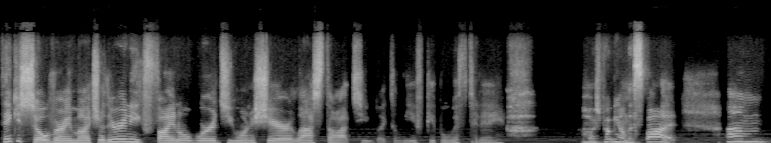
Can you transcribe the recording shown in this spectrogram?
thank you so very much. Are there any final words you want to share, last thoughts you'd like to leave people with today? Oh, Gosh, put me on the spot. Um,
